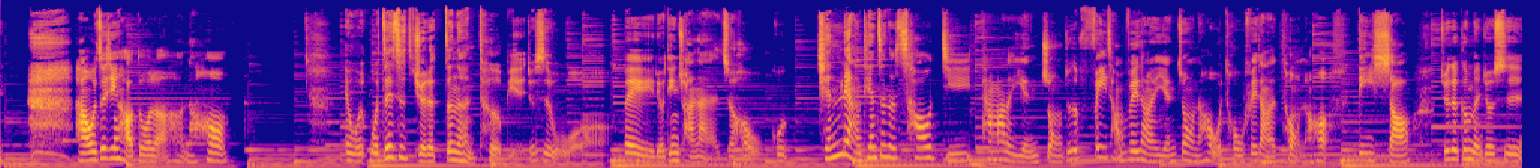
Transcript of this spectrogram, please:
好，我最近好多了哈。然后，哎、我我这次觉得真的很特别，就是我被柳丁传染了之后，我前两天真的超级他妈的严重，就是非常非常的严重。然后我头非常的痛，然后低烧，觉得根本就是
